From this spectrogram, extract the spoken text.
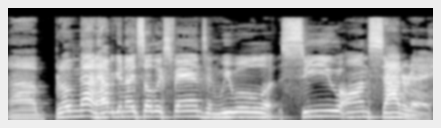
Uh, but other than that, have a good night, Celtics fans, and we will see you on Saturday.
